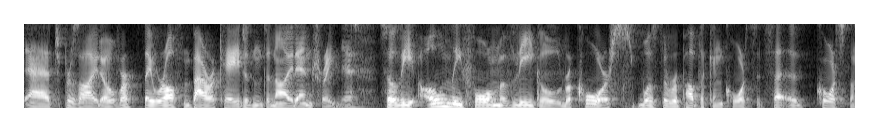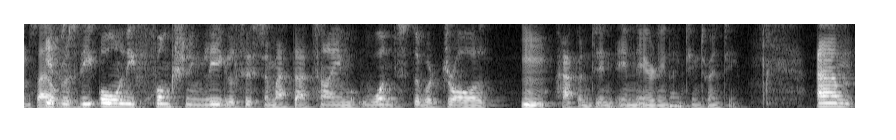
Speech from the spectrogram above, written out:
uh, to preside over. They were often barricaded and denied entry. Yes. So the only form of legal recourse was the Republican courts, itse- uh, courts themselves. It was the only functioning legal system at that time once the withdrawal happened in, in early 1920. Um,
